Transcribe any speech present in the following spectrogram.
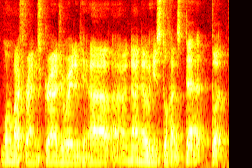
one of my friends graduated, uh, and I know he still has debt, but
